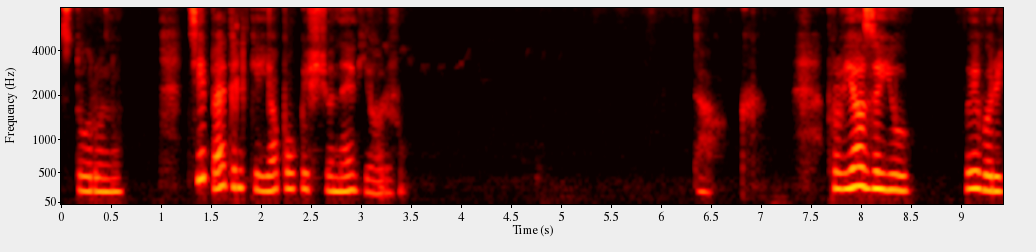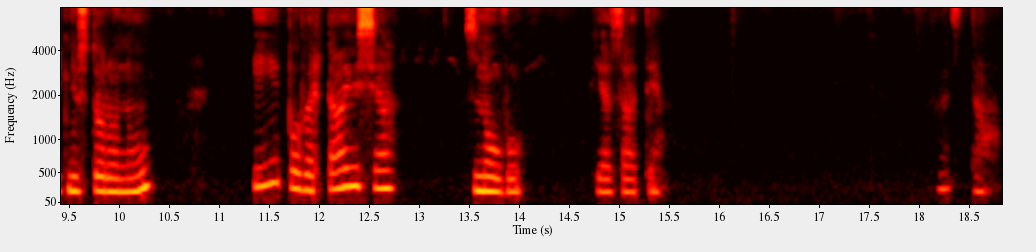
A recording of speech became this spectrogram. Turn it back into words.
сторону. Ці петельки я поки що не в'яжу. Так, пров'язую виворотню сторону і повертаюся знову в'язати. Ось так.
